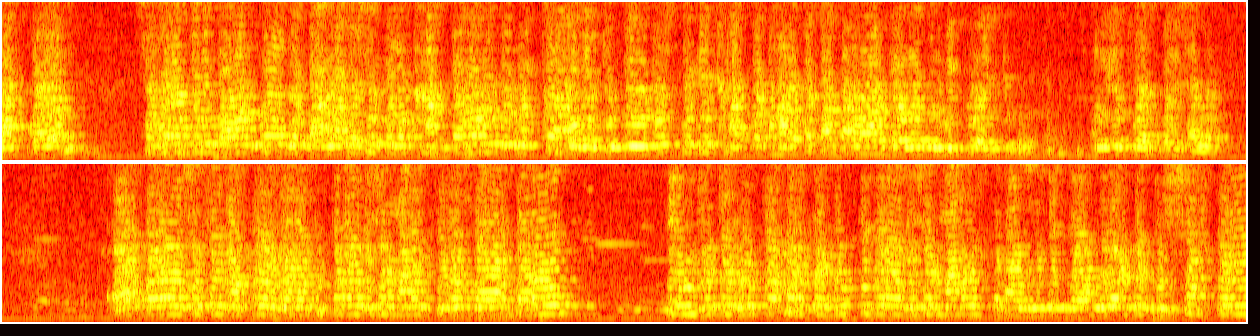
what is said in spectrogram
লাভ করেন। সেখানে তিনি থেকে খাদ্য ভারতে পাচার হওয়ার উনিশশো তিয়াত্তর সালে। এরপরে এসেছে মানুষ জীবন দেওয়ার পরে তিন জোটের রূপরেখার উপর ভিত্তি করে দেশের মানুষ রাজনৈতিক দলগুলোর বিশ্বাস করে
